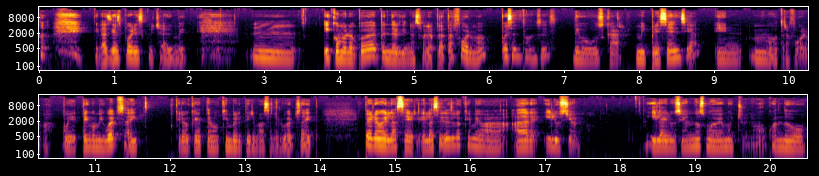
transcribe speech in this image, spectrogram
Gracias por escucharme. Mm, y como no puedo depender de una sola plataforma, pues entonces debo buscar mi presencia en otra forma. Tengo mi website, creo que tengo que invertir más en el website, pero el hacer, el hacer es lo que me va a dar ilusión. Y la ilusión nos mueve mucho, ¿no? Cuando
